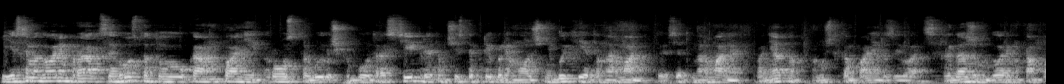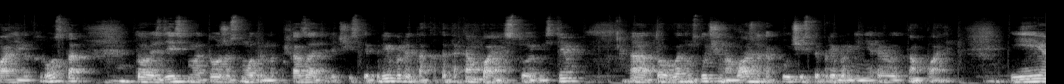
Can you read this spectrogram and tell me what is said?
Если мы говорим про акции роста, то у компаний роста выручка будет расти, при этом чистой прибыли может не быть, и это нормально. То есть это нормально, это понятно, потому что компания развивается. Когда же мы говорим о компаниях роста, то здесь мы тоже смотрим на показатели чистой прибыли, так как это компания стоимости, а, то в этом случае нам важно, какую чистую прибыль генерирует компания. И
